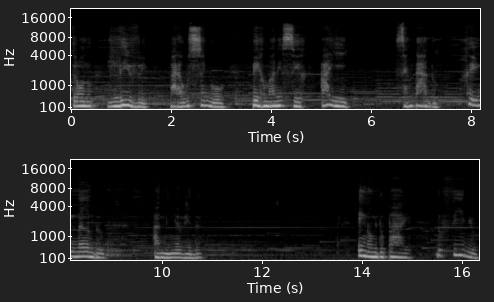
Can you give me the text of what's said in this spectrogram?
trono livre para o Senhor permanecer aí, sentado, reinando a minha vida. Em nome do Pai, do Filho,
